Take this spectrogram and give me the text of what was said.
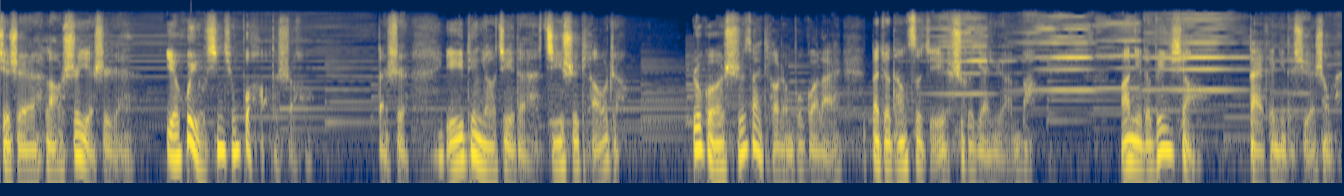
其实老师也是人，也会有心情不好的时候。但是一定要记得及时调整。如果实在调整不过来，那就当自己是个演员吧，把你的微笑带给你的学生们。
